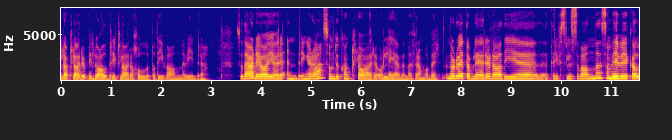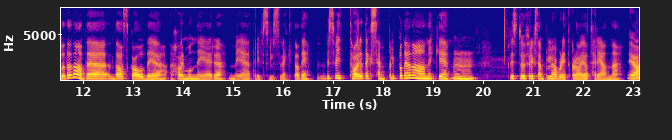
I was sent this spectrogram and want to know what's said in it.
Da klarer, vil du aldri klare å holde på de vanene videre. Så det er det å gjøre endringer da som du kan klare å leve med framover. Når du etablerer da de eh, trivselsvanene, som vi vil kalle det, da, det, da skal det harmonere med trivselsvekta di. Hvis vi tar et eksempel på det, da, Nikki. Hvis du f.eks. har blitt glad i å trene. Ja,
